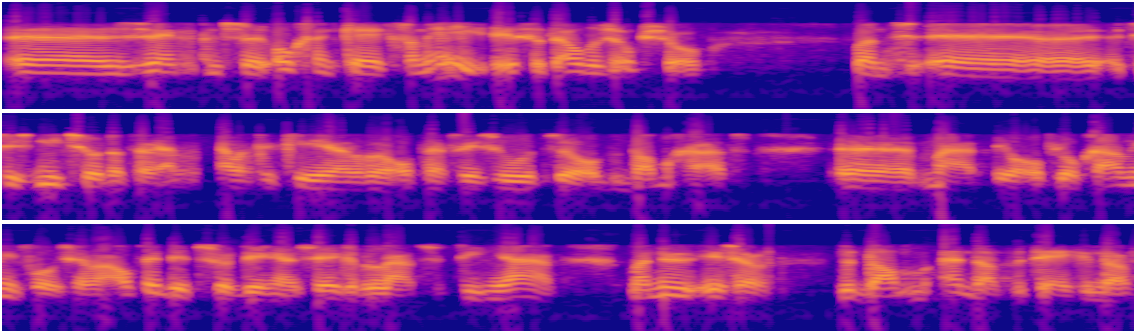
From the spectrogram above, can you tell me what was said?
eh, zijn mensen ook gaan kijken van, hé, hey, is het elders ook zo? Want eh, het is niet zo dat er elke keer ophef is hoe het eh, op de Dam gaat... Eh, maar ja, op lokaal niveau zijn er altijd dit soort dingen, zeker de laatste tien jaar. Maar nu is er de Dam en dat betekent dat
